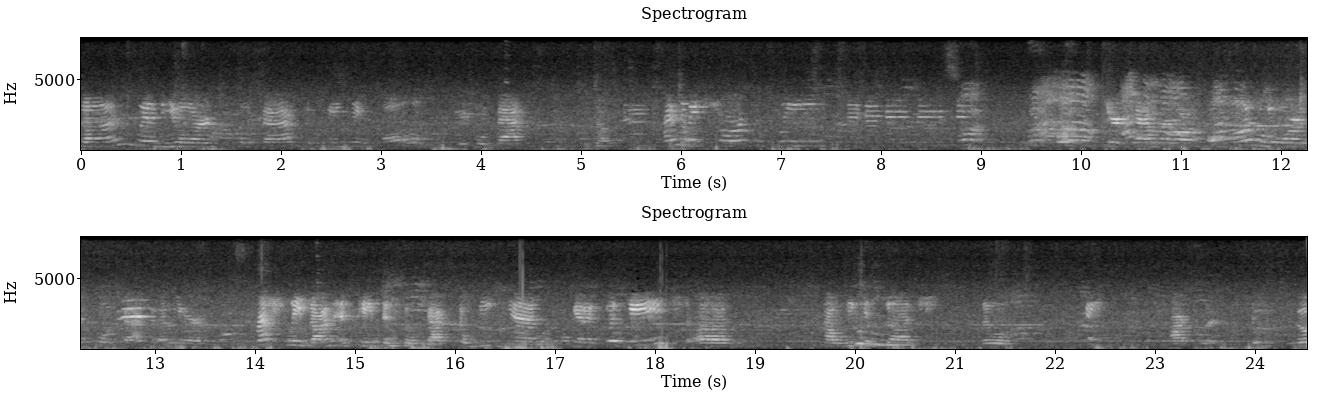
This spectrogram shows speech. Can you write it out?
done with your back, the painting all of your back. Good job. Try to make sure to clean your camera on your coat back, on your freshly done and painted coat back, so we can get a good gauge of how we can judge the artwork. No,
